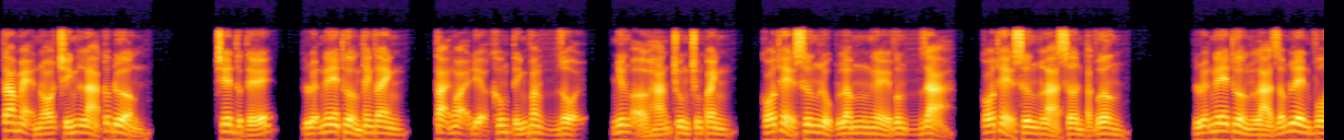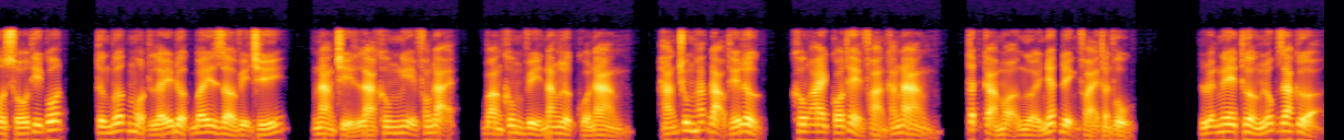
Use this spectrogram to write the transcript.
Ta mẹ nó chính là cấp đường. Trên thực tế, luyện nghe thường thanh danh, tại ngoại địa không tính văng dội, nhưng ở hán trung chung quanh, có thể xưng lục lâm nghề vương giả, có thể xưng là sơn tạc vương. Luyện nghe thường là dẫm lên vô số thi cốt, từng bước một lấy được bây giờ vị trí, nàng chỉ là không nghĩ phóng đại, bằng không vì năng lực của nàng, hán trung hắc đạo thế lực, không ai có thể phản kháng nàng, tất cả mọi người nhất định phải thần phục. Luyện nghe thường lúc ra cửa,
